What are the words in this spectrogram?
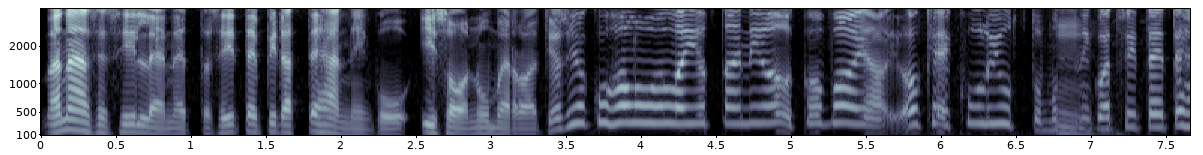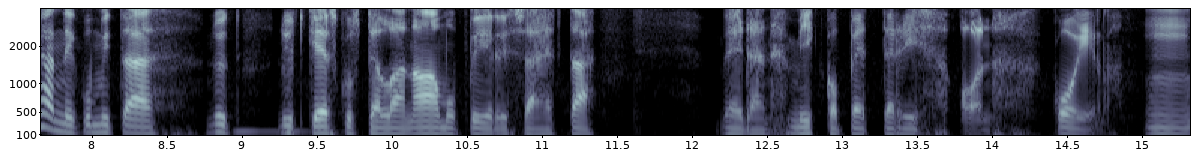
mä näen se silleen, että siitä ei pidä tehdä niinku iso numero. Että jos joku haluaa olla jotain, niin olkoon vaan ja okei, okay, cool juttu, mutta Mm. mm. niinku, että siitä ei tehdä niinku mitään. Nyt, nyt keskustellaan aamupiirissä, että meidän Mikko Petteri on koira. mm.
